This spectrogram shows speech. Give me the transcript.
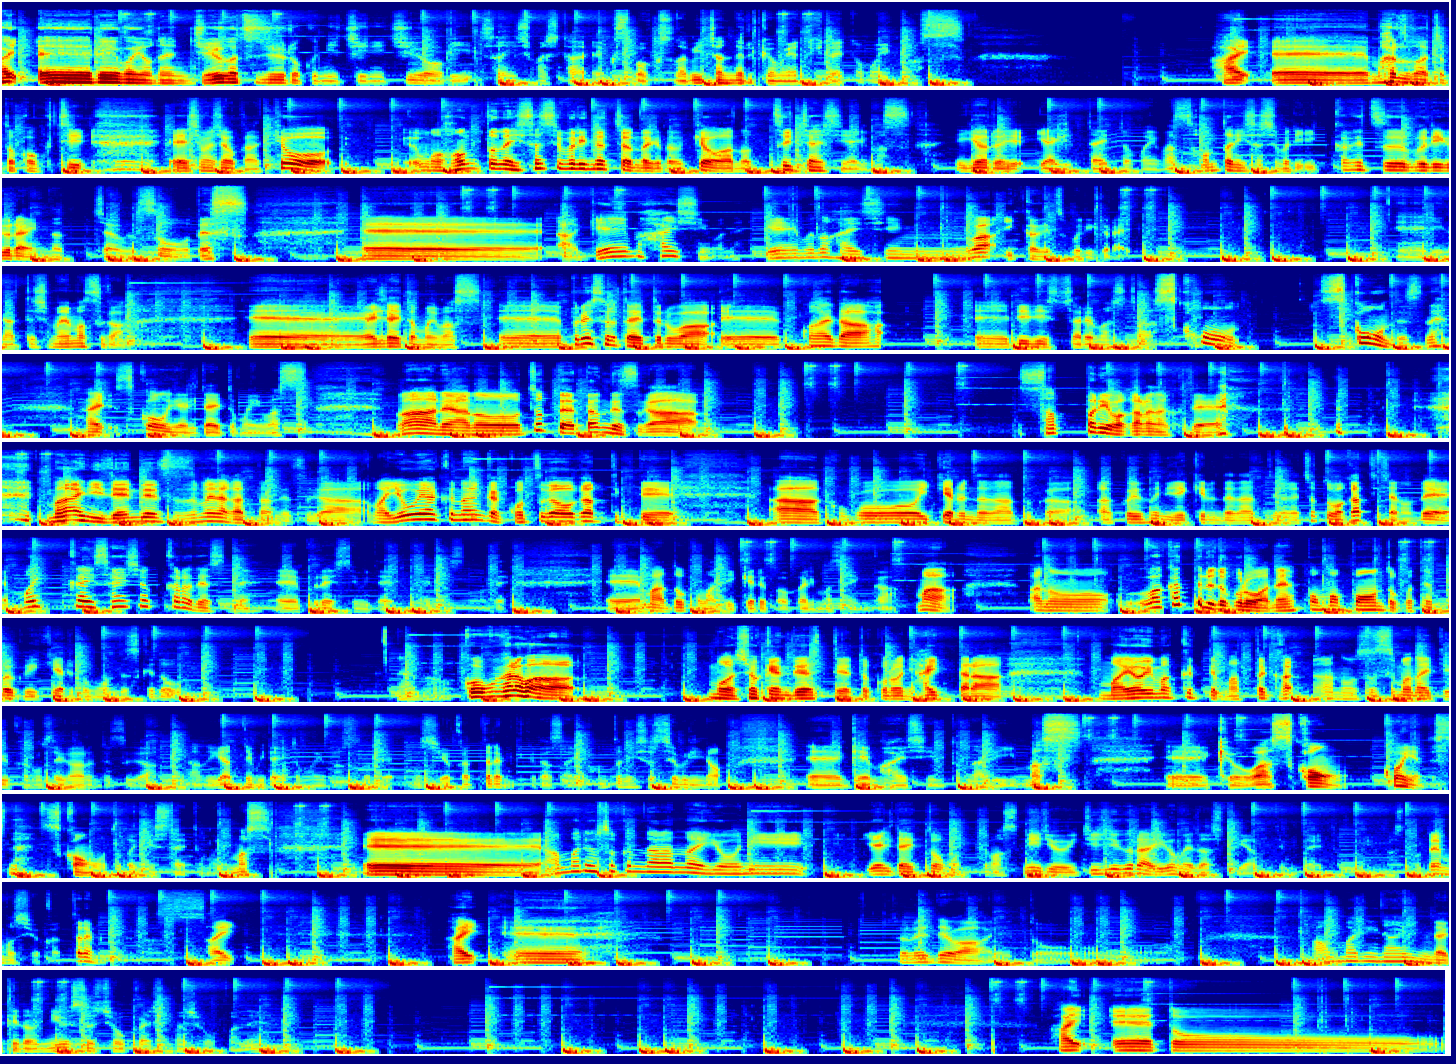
はい、えー、令和4年10月16日日曜日、サインしました Xbox ナビチャンネル今日もやっていきたいと思います。はい、えー、まずはちょっと告知、えー、しましょうか。今日、もう本当ね、久しぶりになっちゃうんだけど、今日あの、ツイッチ配信やります。夜やりたいと思います。本当に久しぶり、1ヶ月ぶりぐらいになっちゃうそうです。えー、あ、ゲーム配信はね、ゲームの配信は1ヶ月ぶりぐらい、えー、になってしまいますが、えー、やりたいと思います。えー、プレイするタイトルは、えー、この間、えー、リリースされましたスコーン、スコーンですね。はい、スコーンやりたいと思います。まあね、あの、ちょっとやったんですが、さっぱりわからなくて 前に全然進めなかったんですが、まあ、ようやくなんかコツが分かってきて、ああ、ここいけるんだなとか、あこういう風にできるんだなっていうのがちょっと分かってきたので、もう一回最初からですね、えー、プレイしてみたいと思います、えー、まあ、どこまでいけるかわかりませんが、まあ、あのー、分かってるところはね、ポンポンポンとこうテンポよくいけると思うんですけど、あの、ここからは、もう初見ですっていうところに入ったら、迷いまくって全くあの進まないという可能性があるんですが、あのやってみたいと思いますので、もしよかったら見てください。本当に久しぶりの、えー、ゲーム配信となります。えー、今日はスコーン、今夜ですね、スコーンをお届けしたいと思います。えー、あんまり遅くならないように、やりたいと思ってます。21時ぐらいを目指してやってみたいと思いますので、もしよかったら見てください。はい、えー、それでは、えっ、ー、と、あんまりないんだけど、ニュース紹介しましょうかね。はい、えっ、ー、と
